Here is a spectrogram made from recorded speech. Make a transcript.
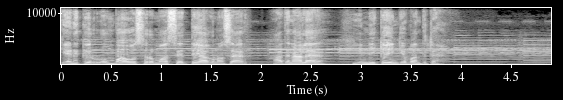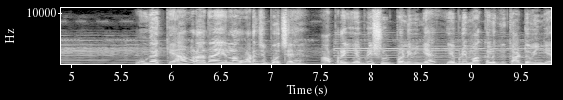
எனக்கு ரொம்ப அவசரமா செத்தே ஆகணும் சார். அதனால இன்னைக்கே இங்க வந்துட்டேன். உங்க கேமரா தான் எல்லாம் உடஞ்சி போச்சே? அப்புறம் எப்படி ஷூட் பண்ணுவீங்க? எப்படி மக்களுக்கு காட்டுவீங்க?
